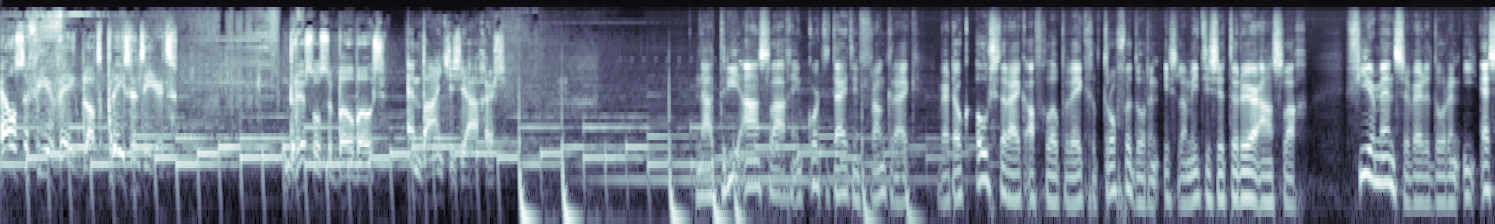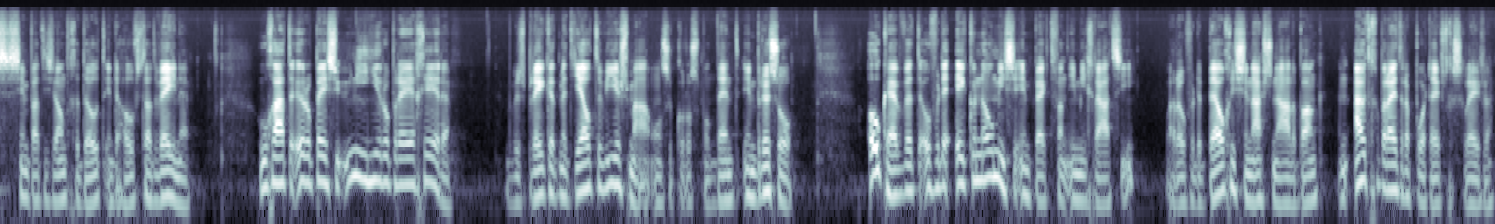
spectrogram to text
Elsevier Weekblad presenteert... Brusselse bobo's en baantjesjagers. Na drie aanslagen in korte tijd in Frankrijk werd ook Oostenrijk afgelopen week getroffen door een islamitische terreuraanslag. Vier mensen werden door een IS-sympathisant gedood in de hoofdstad Wenen. Hoe gaat de Europese Unie hierop reageren? We bespreken het met Jelte Wiersma, onze correspondent in Brussel. Ook hebben we het over de economische impact van immigratie, waarover de Belgische Nationale Bank een uitgebreid rapport heeft geschreven.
